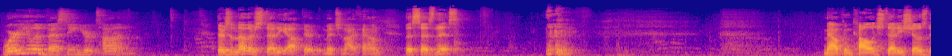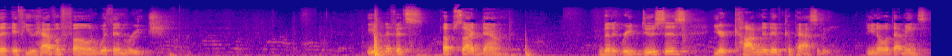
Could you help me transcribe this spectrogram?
Where are you investing your time? There's another study out there that Mitch and I found that says this. Malcolm College study shows that if you have a phone within reach, even if it's upside down, that it reduces your cognitive capacity. Do you know what that means?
